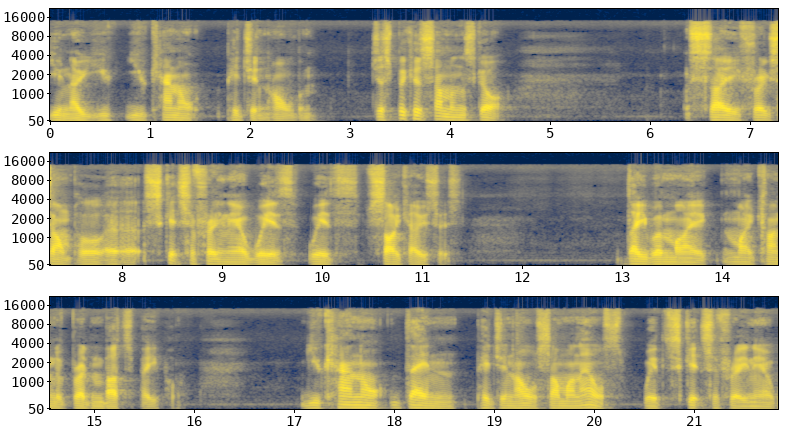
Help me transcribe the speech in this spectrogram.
you know, you you cannot pigeonhole them. Just because someone's got, say, for example, uh, schizophrenia with with psychosis they were my my kind of bread and butter people. You cannot then pigeonhole someone else with schizophrenia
